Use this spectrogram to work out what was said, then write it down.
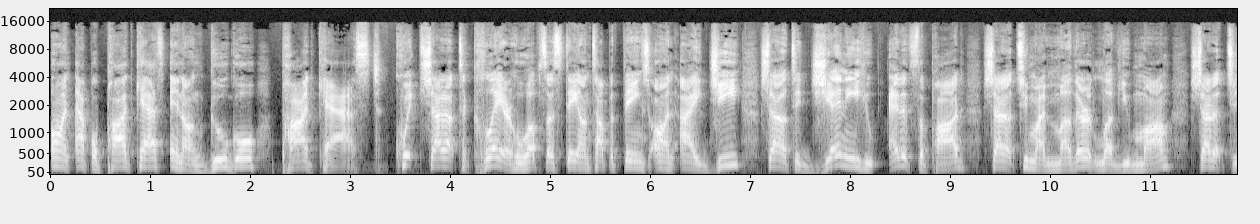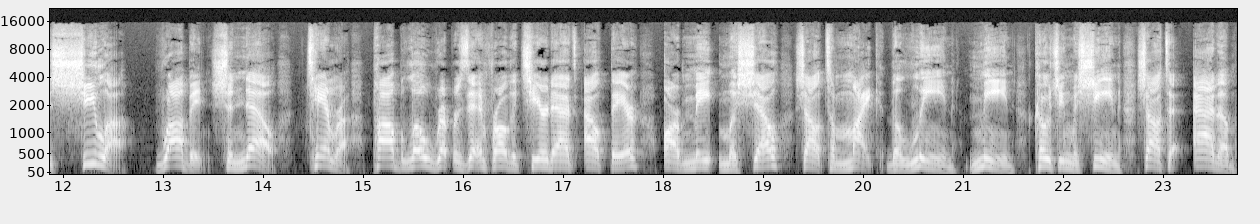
on Apple Podcasts, and on Google Podcast. Quick shout out to Claire, who helps us stay on top of things on IG. Shout out to Jenny, who edits the pod. Shout out to my mother. Love you, mom. Shout out to Sheila Robin, Chanel, Tamara, Pablo representing for all the cheer dads out there. Our mate Michelle. Shout out to Mike, the lean, mean coaching machine. Shout out to Adam,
